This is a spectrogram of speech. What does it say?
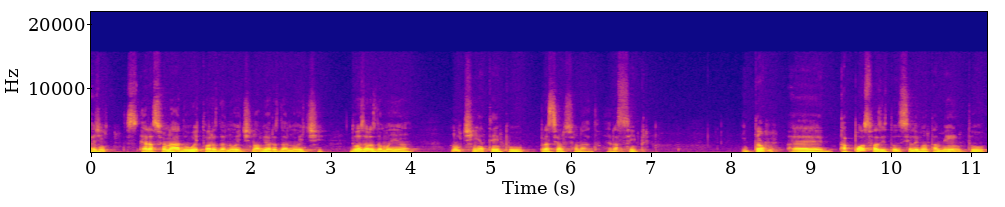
a gente era acionado 8 horas da noite, 9 horas da noite, 2 horas da manhã. Não tinha tempo para ser acionado, era sempre. Então, é, após fazer todo esse levantamento,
